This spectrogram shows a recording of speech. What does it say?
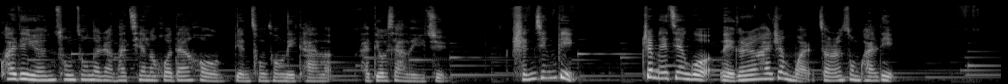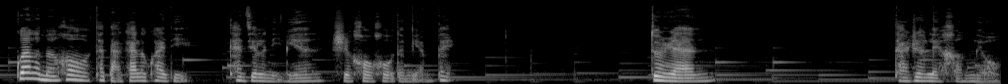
快递员匆匆地让他签了货单后，便匆匆离开了，还丢下了一句：“神经病，真没见过哪个人还这么晚叫人送快递。”关了门后，他打开了快递，看见了里面是厚厚的棉被。顿然，他热泪横流。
